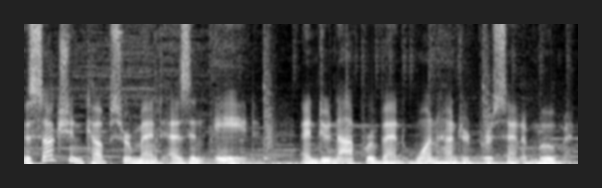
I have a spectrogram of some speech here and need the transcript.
The suction cups are meant as an aid and do not prevent 100% of movement.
